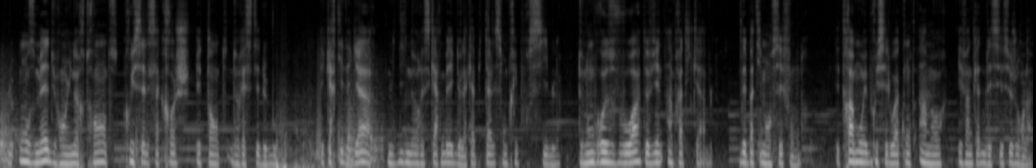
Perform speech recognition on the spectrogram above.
Le 11 mai, durant 1h30, Bruxelles s'accroche et tente de rester debout. Les quartiers des gares, Midi Nord et Scarbeck de la capitale sont pris pour cible. De nombreuses voies deviennent impraticables. Des bâtiments s'effondrent. Les tramways bruxellois comptent un mort et 24 blessés ce jour-là.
